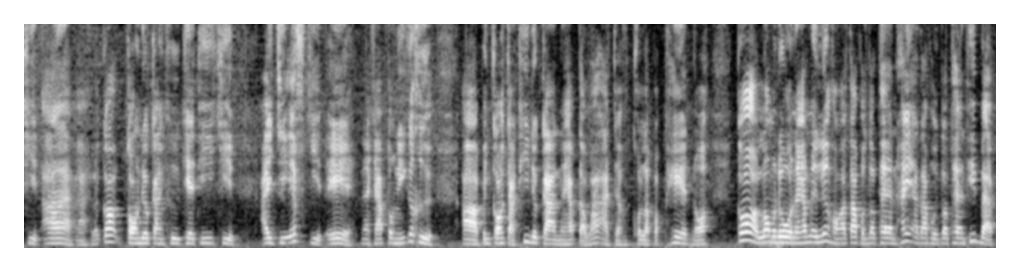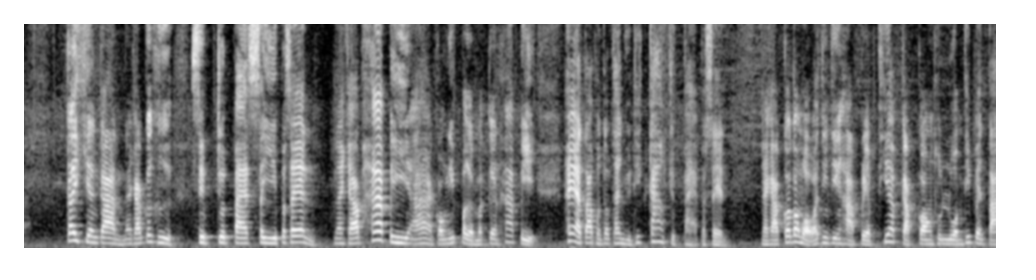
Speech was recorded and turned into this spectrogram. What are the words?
ขีด R อะแล้วก็กองเดียวกันคือ KT ขีด IGF ขีด A นะครับ ตรงนี้ก็คือ อ่า เป็นกองจากที่เดียวกันนะครับ แต่ว่าอาจจะคนละประเภทเนาะ ก็ลองมาดูนะครับในเรื่องของอัตราผลตอบแทน ให้อัตราผลตอบแทนที่แบบใกล้เคียงกันนะครับก็คือ 10.84%นะครับ 5 ปีอ่ากองนี้เปิดมาเกิน 5 ปี ให้อัตราผลตอบแทนอยู่ที่ 9.8%นะครับก็ต้องบอกว่าจริงๆ หากเปรียบเทียบกับกองทุนรวมที่เป็นตรา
